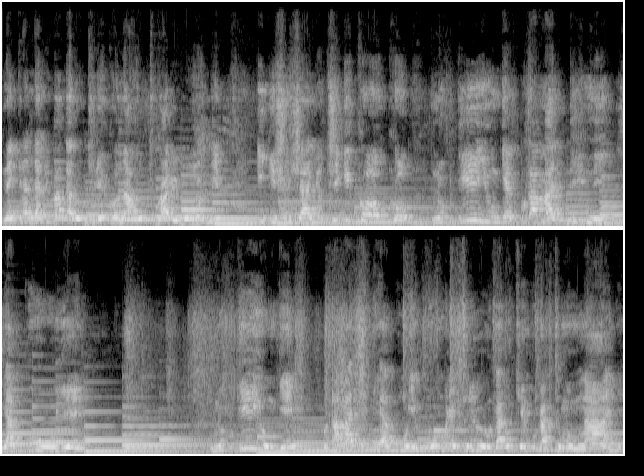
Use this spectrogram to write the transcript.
Nagira ndabibagarukireko naho twabibonye. Igishushanyo c'igikoko ni ubwiyunge bw'amadini yaguye. Ni ubwiyunge bw'amadini yaguye kumbure turi bugaruke bugati mu mwanya.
